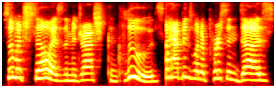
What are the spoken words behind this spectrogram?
So much so, as the Midrash concludes, what happens when a person does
